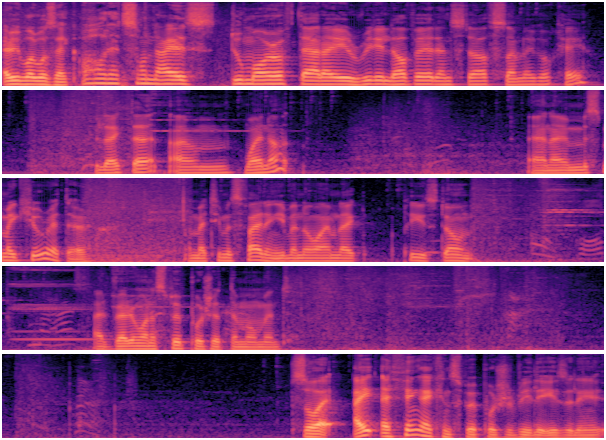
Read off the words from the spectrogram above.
everyone was like, "Oh, that's so nice. Do more of that. I really love it and stuff." So I'm like, "Okay, you like that? Um, why not?" And I missed my Q right there, and my team is fighting, even though I'm like, "Please don't." I'd rather want to split push at the moment. So I, I, I think I can split push really easily.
